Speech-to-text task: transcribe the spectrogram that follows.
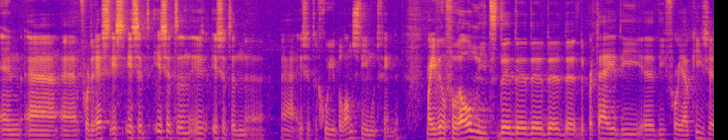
En uh, uh, voor de rest is, is, het, is, het een, is, het een, uh, ja, is het een goede balans die je moet vinden. Maar je wil vooral niet de, de, de, de, de, de partijen die, die voor jou kiezen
